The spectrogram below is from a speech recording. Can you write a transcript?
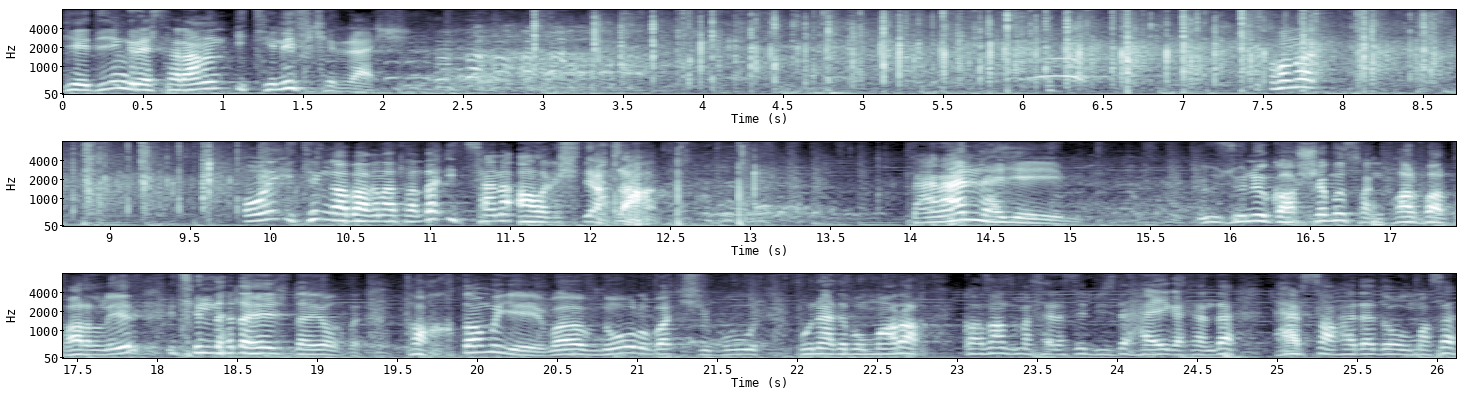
yediyin restoranın itini fikirləş. Onu onu itin qabağına atanda it səni alqışlayacaq. Mən nə yeyim? Üzünü qaşımısan par par parlayır, içində də heç nə yoxdur. Taxta mı yeyim? Ha, nə olub kişi bu? Bu nədir bu maraq? Qazanc məsələsi bizdə həqiqətən də hər sahədə də olmasa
